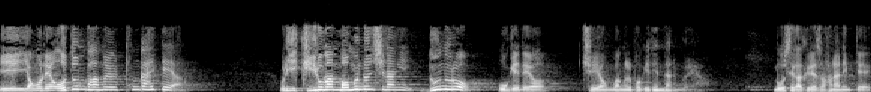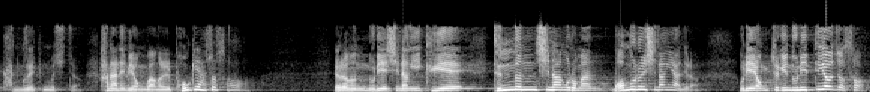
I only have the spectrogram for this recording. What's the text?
이 영혼의 어두운 밤을 통과할 때야 우리 귀로만 머무는 신앙이 눈으로 오게 되어 주의 영광을 보게 된다는 거예요. 모세가 그래서 하나님께 간구했던 것이죠. 하나님의 영광을 보게 하소서. 여러분, 우리의 신앙이 귀에 듣는 신앙으로만 머무는 신앙이 아니라 우리의 영적인 눈이 띄어져서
